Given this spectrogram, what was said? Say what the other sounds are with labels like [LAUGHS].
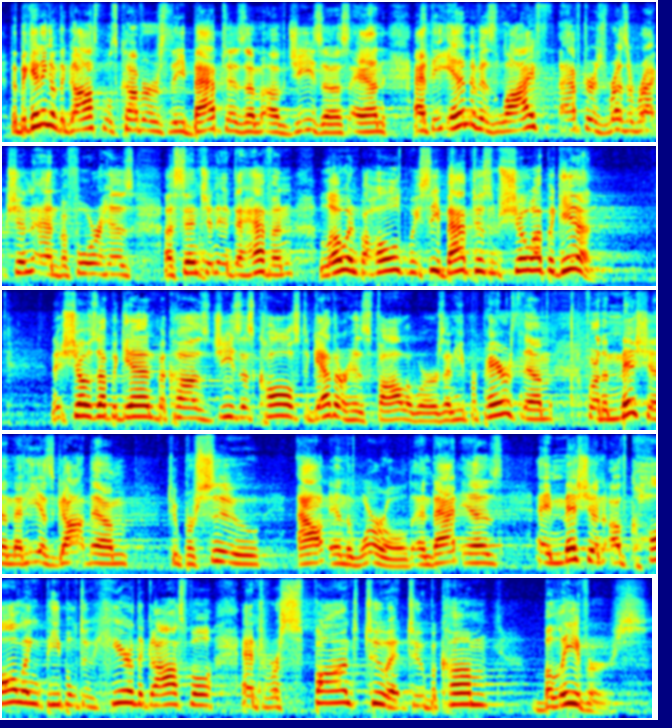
The beginning of the Gospels covers the baptism of Jesus, and at the end of his life, after his resurrection and before his ascension into heaven, lo and behold, we see baptism show up again. it shows up again because Jesus calls together his followers and he prepares them for the mission that he has got them to pursue out in the world, and that is a mission of calling people to hear the gospel and to respond to it, to become believers.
